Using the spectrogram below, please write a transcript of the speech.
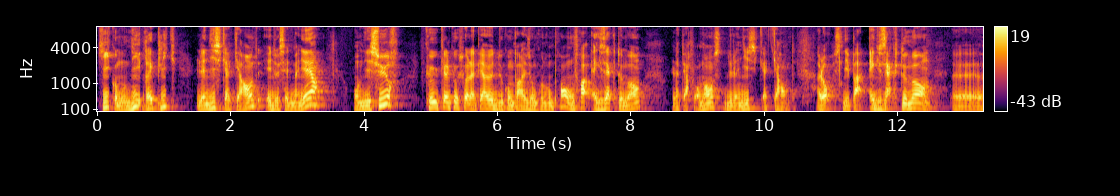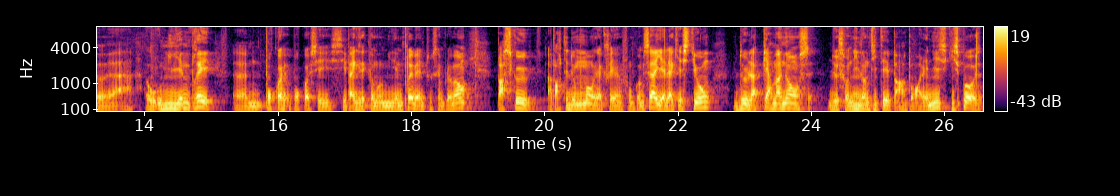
qui, comme on dit, réplique l'indice 440 et de cette manière, on est sûr que quelle que soit la période de comparaison que l'on prend, on fera exactement la performance de l'indice 440. Alors, ce n'est pas exactement euh, au millième près. Euh, pourquoi pourquoi c'est pas exactement au millième près? Ben, Tout simplement parce que à partir du moment où on a créé un fonds comme ça, il y a la question de la permanence de son identité par rapport à l'indice qui se pose.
